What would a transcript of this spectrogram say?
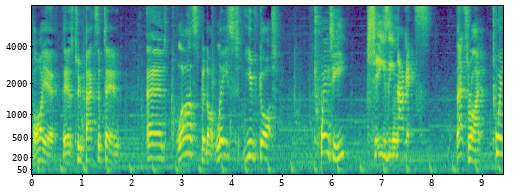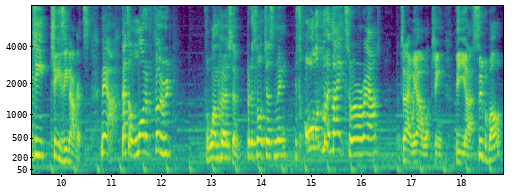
Oh yeah, there's two packs of 10 and last but not least, you've got 20 cheesy nuggets. That's right, 20 cheesy nuggets. Now, that's a lot of food for one person, but it's not just me. It's all of my mates who are around. And today we are watching the uh, Super Bowl.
